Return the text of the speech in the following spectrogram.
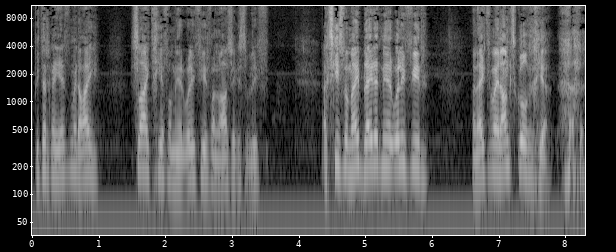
Pieter, kan jy vir my die slide gee van meneer Olivier van laas week asjeblief. Excuse vir my, bly dit meneer Olivier, want hy het vir my langskool gegee.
